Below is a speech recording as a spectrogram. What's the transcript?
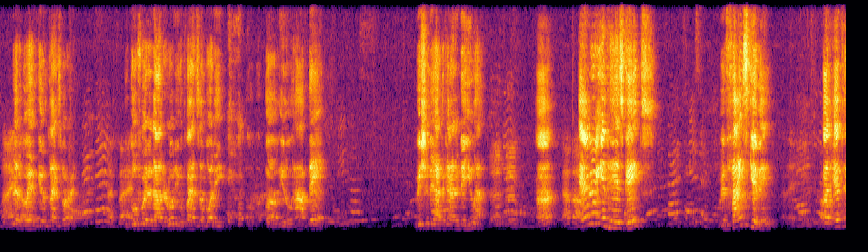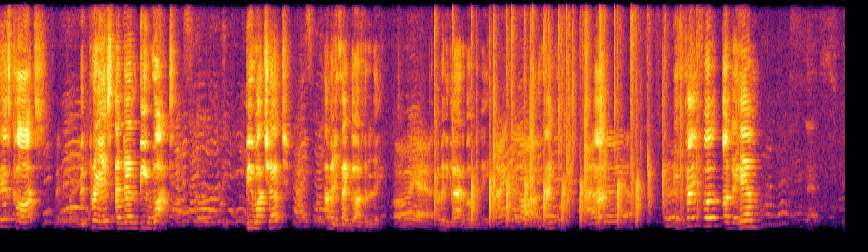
My You better go ahead and give him thanks for it. That's You right. go further down the road, you will find somebody, uh, you know, half dead. Wishing they had the kind of day you had. Huh? Come on. Enter into his gates with thanksgiving and into his courts with praise and then be what? Be what, church? How many thank God for the day? Oh, yeah. How many glad about the day? Thank you, Be Lord. thankful. Hallelujah. Be thankful unto him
